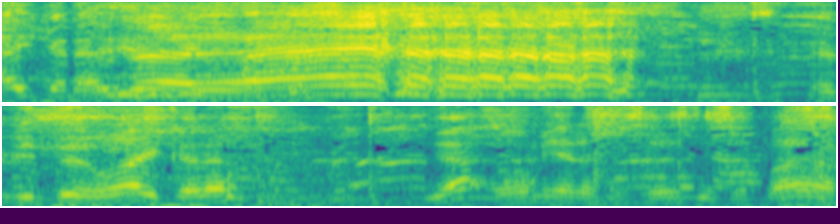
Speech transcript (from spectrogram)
Ay, carajo. En virtud, ay, carajo. ¿Ya? Oh, mira, si esto se paga.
